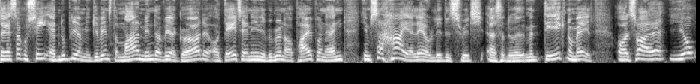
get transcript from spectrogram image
Da jeg så kunne se, at nu bliver mine gevinster meget mindre ved at gøre det, og dataen egentlig begynder at pege på en anden, jamen så har jeg lavet lidt et switch. Altså, du ved. Men det er ikke normalt. Og svaret er, jo,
